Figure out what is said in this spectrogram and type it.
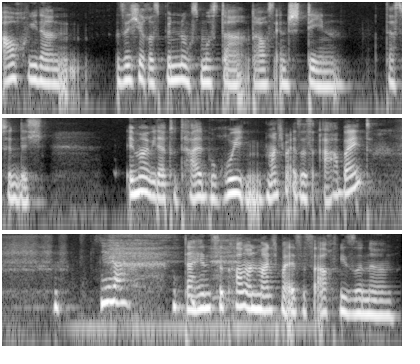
auch wieder ein sicheres Bindungsmuster daraus entstehen. Das finde ich immer wieder total beruhigend. Manchmal ist es Arbeit, ja. dahin zu kommen und manchmal ist es auch wie so eine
